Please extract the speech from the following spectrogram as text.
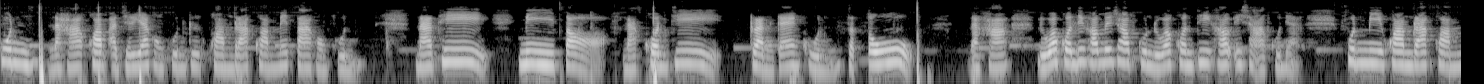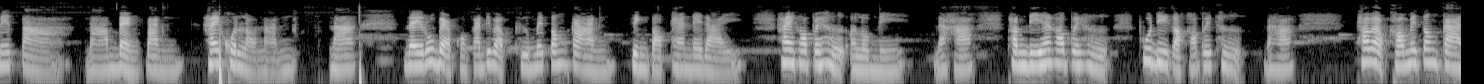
คุณนะคะความอัจฉริยะของคุณคือความรักความเมตตาของคุณนะที่มีต่อนะคนที่ กลั่นแกล้งคุณศัตรูนะคะ หรือว่าคนที่เขาไม่ชอบคุณหรือว่าคนที่เขาอิจฉาคุณเนี่ย คุณมีความรักความเมตตานะแบ่งปันให้คนเหล่านั้นนะ ในรูปแบบของการที่แบบคือไม่ต้องการสิ่งตอบแทนใด ๆ ให้เขาไปเหอะอารมณ์นี้นะคะทำดีให้เขาไปเถอะพูดดีกับเขาไปเถอะนะคะ ถ้าแบบเขาไม่ต้องการ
